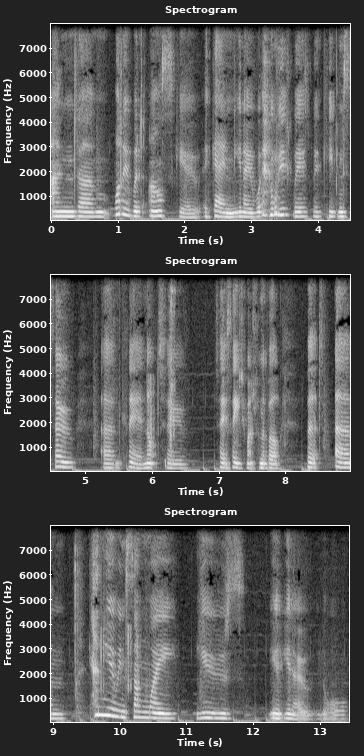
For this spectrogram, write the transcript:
And um, what I would ask you again, you know, we're, we're, we're keeping so um, clear not to say, say, too much from the book, but um, can you in some way use, you, you know, your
